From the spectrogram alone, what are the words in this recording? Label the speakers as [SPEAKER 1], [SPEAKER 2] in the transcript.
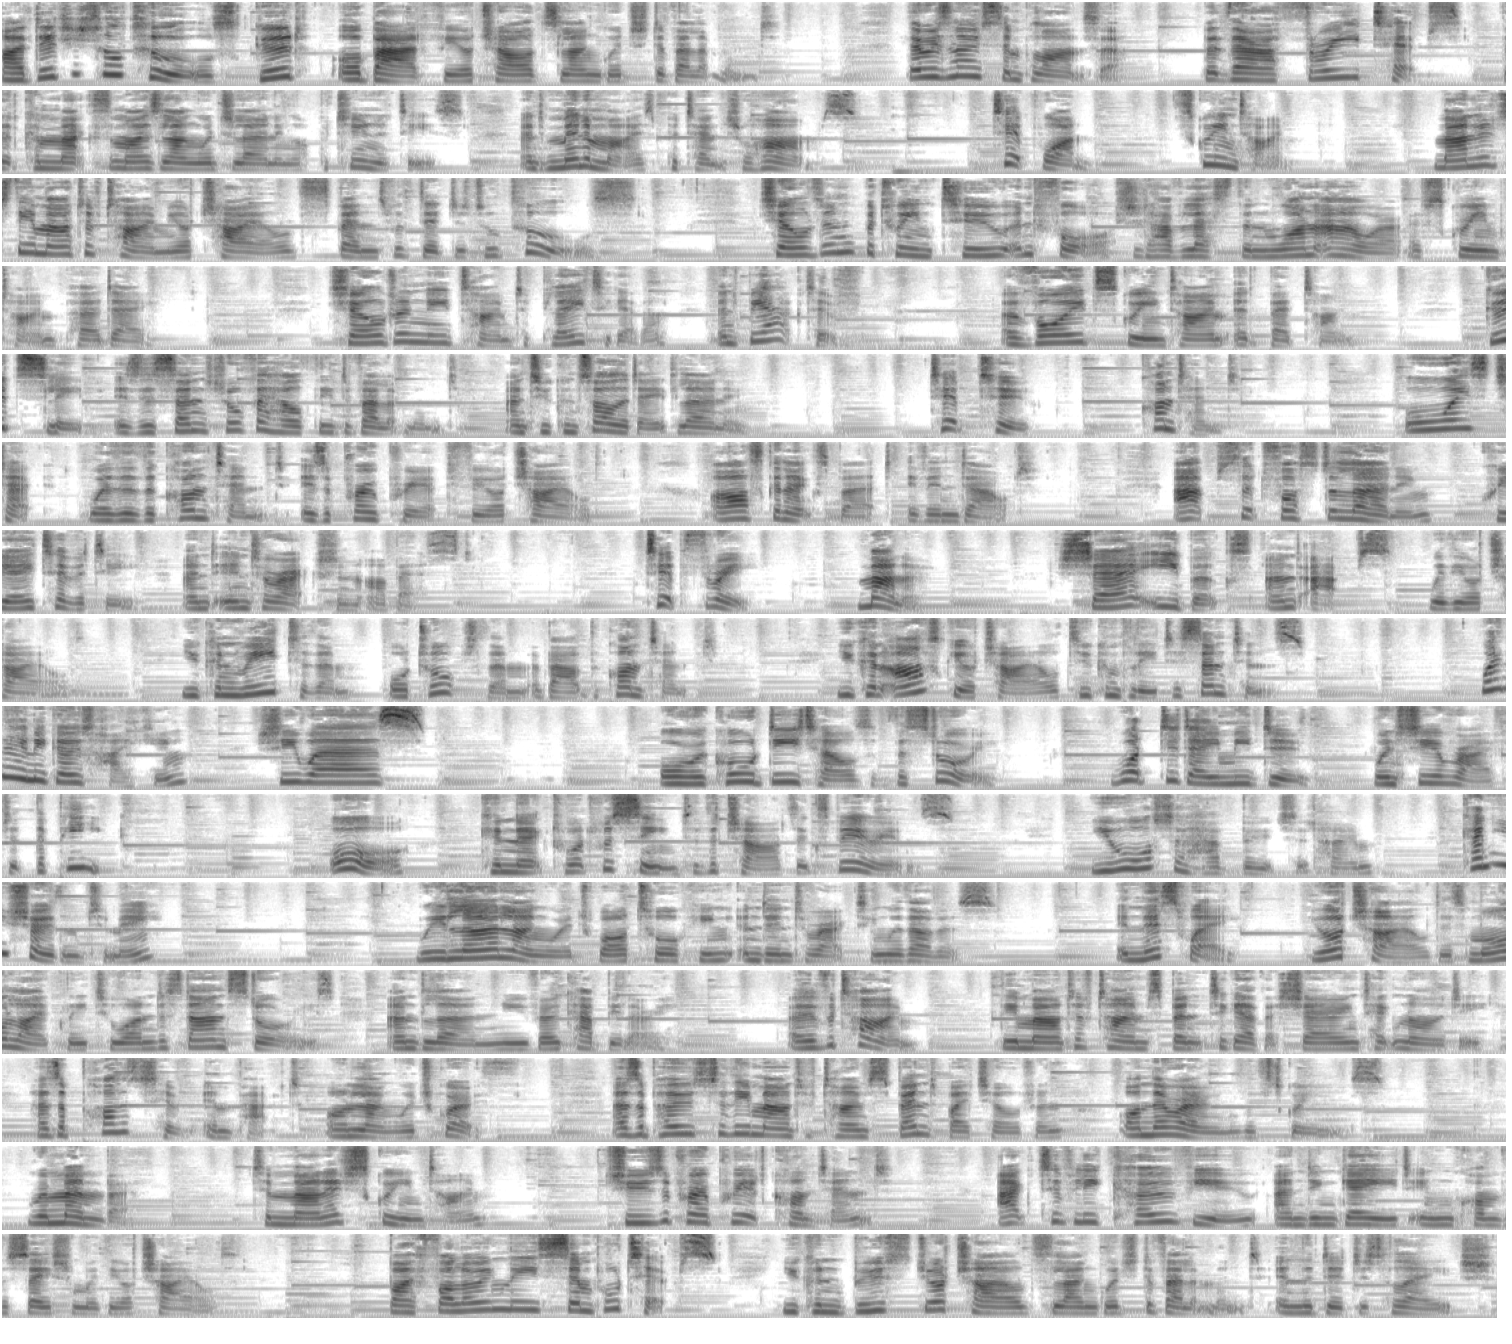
[SPEAKER 1] Are digital tools good or bad for your child's language development? There is no simple answer, but there are three tips that can maximise language learning opportunities and minimise potential harms. Tip 1 Screen time. Manage the amount of time your child spends with digital tools. Children between 2 and 4 should have less than one hour of screen time per day. Children need time to play together and be active. Avoid screen time at bedtime. Good sleep is essential for healthy development and to consolidate learning. Tip 2 Content. Always check whether the content is appropriate for your child. Ask an expert if in doubt. Apps that foster learning, creativity, and interaction are best. Tip 3 Manner. Share ebooks and apps with your child. You can read to them or talk to them about the content. You can ask your child to complete a sentence when Amy goes hiking, she wears. Or recall details of the story. What did Amy do when she arrived at the peak? Or connect what was seen to the child's experience. You also have boots at home. Can you show them to me? We learn language while talking and interacting with others. In this way, your child is more likely to understand stories and learn new vocabulary. Over time, the amount of time spent together sharing technology has a positive impact on language growth, as opposed to the amount of time spent by children on their own with screens. Remember to manage screen time, choose appropriate content, actively co view and engage in conversation with your child. By following these simple tips, you can boost your child's language development in the digital age.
